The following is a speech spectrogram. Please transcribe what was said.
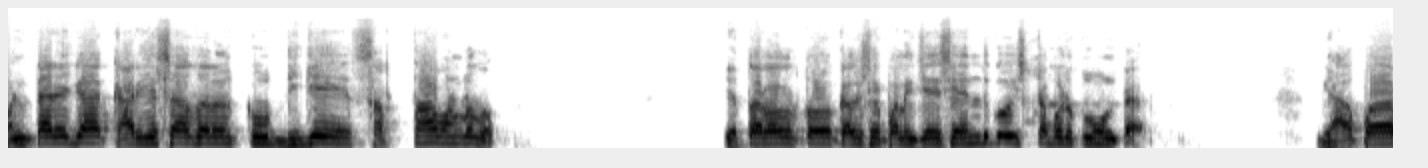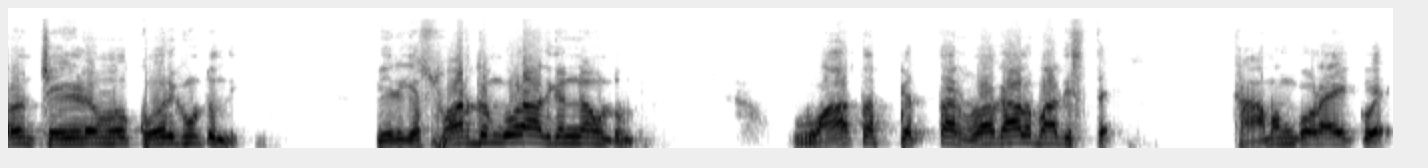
ఒంటరిగా కార్యసాధనకు దిగే సత్తా ఉండదు. ఇతరులతో కలిసి పని చేసేందుకు ఇష్టపడుతూ ఉంటారు వ్యాపారం చేయడంలో కోరిక ఉంటుంది. వీరికి స్వార్థం కూడా అధికంగా ఉంటుంది. వాత పిత్త రోగాలు బాధిస్తాయి. కామం కూడా ఎక్కువే.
